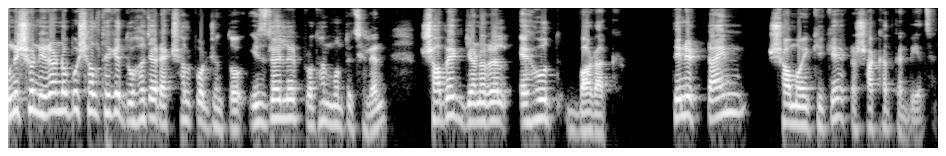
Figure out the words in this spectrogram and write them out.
উনিশশো নিরানব্বই সাল থেকে দু হাজার এক সাল পর্যন্ত ইসরায়েলের প্রধানমন্ত্রী ছিলেন সাবেক জেনারেল এহুদ বারাক। তিনি টাইম সাময়িকীকে একটা সাক্ষাৎকার দিয়েছেন।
